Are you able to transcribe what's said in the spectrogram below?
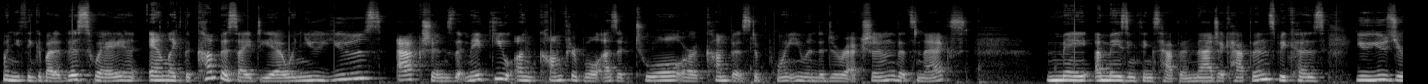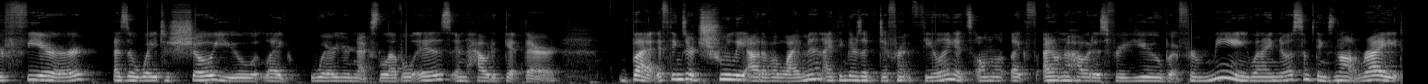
when you think about it this way and like the compass idea when you use actions that make you uncomfortable as a tool or a compass to point you in the direction that's next may amazing things happen magic happens because you use your fear as a way to show you like where your next level is and how to get there. But if things are truly out of alignment, I think there's a different feeling. It's almost like I don't know how it is for you, but for me, when I know something's not right,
